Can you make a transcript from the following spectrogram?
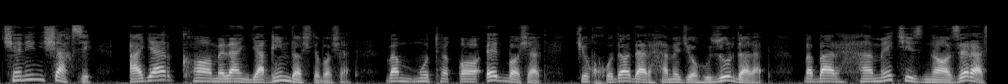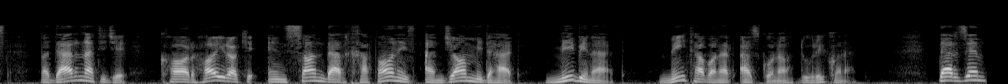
چنین شخصی اگر کاملا یقین داشته باشد و متقاعد باشد که خدا در همه جا حضور دارد و بر همه چیز ناظر است و در نتیجه کارهایی را که انسان در خفا نیز انجام می‌دهد می‌بیند می‌تواند از گناه دوری کند. در ضمن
